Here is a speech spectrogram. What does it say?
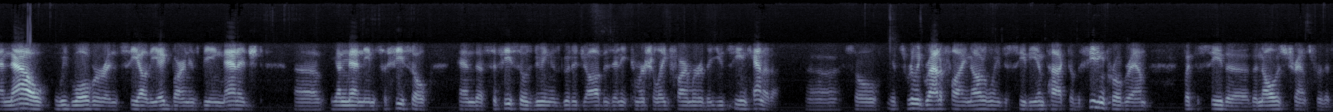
and now we go over and see how the egg barn is being managed. Uh, a young man named Safiso, and uh, Safiso is doing as good a job as any commercial egg farmer that you'd see in Canada. Uh, so it's really gratifying not only to see the impact of the feeding program, but to see the, the knowledge transfer that's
